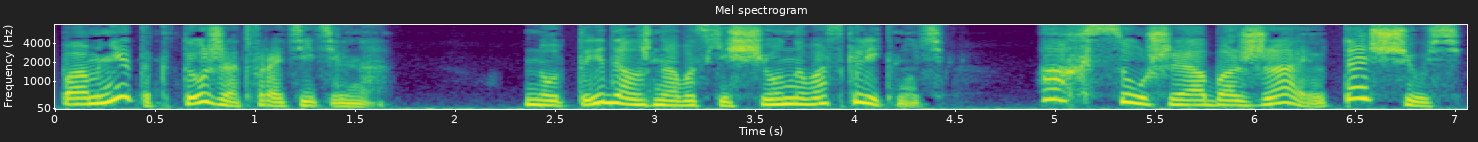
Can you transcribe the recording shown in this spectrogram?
«По мне так тоже отвратительно. Но ты должна восхищенно воскликнуть. «Ах, суши, обожаю, тащусь!»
